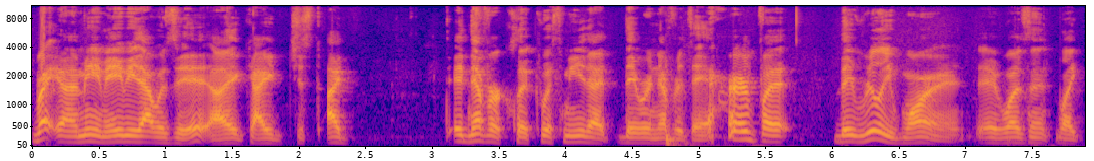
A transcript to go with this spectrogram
Right. I mean, maybe that was it. I I just I it never clicked with me that they were never there, but they really weren't. It wasn't like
